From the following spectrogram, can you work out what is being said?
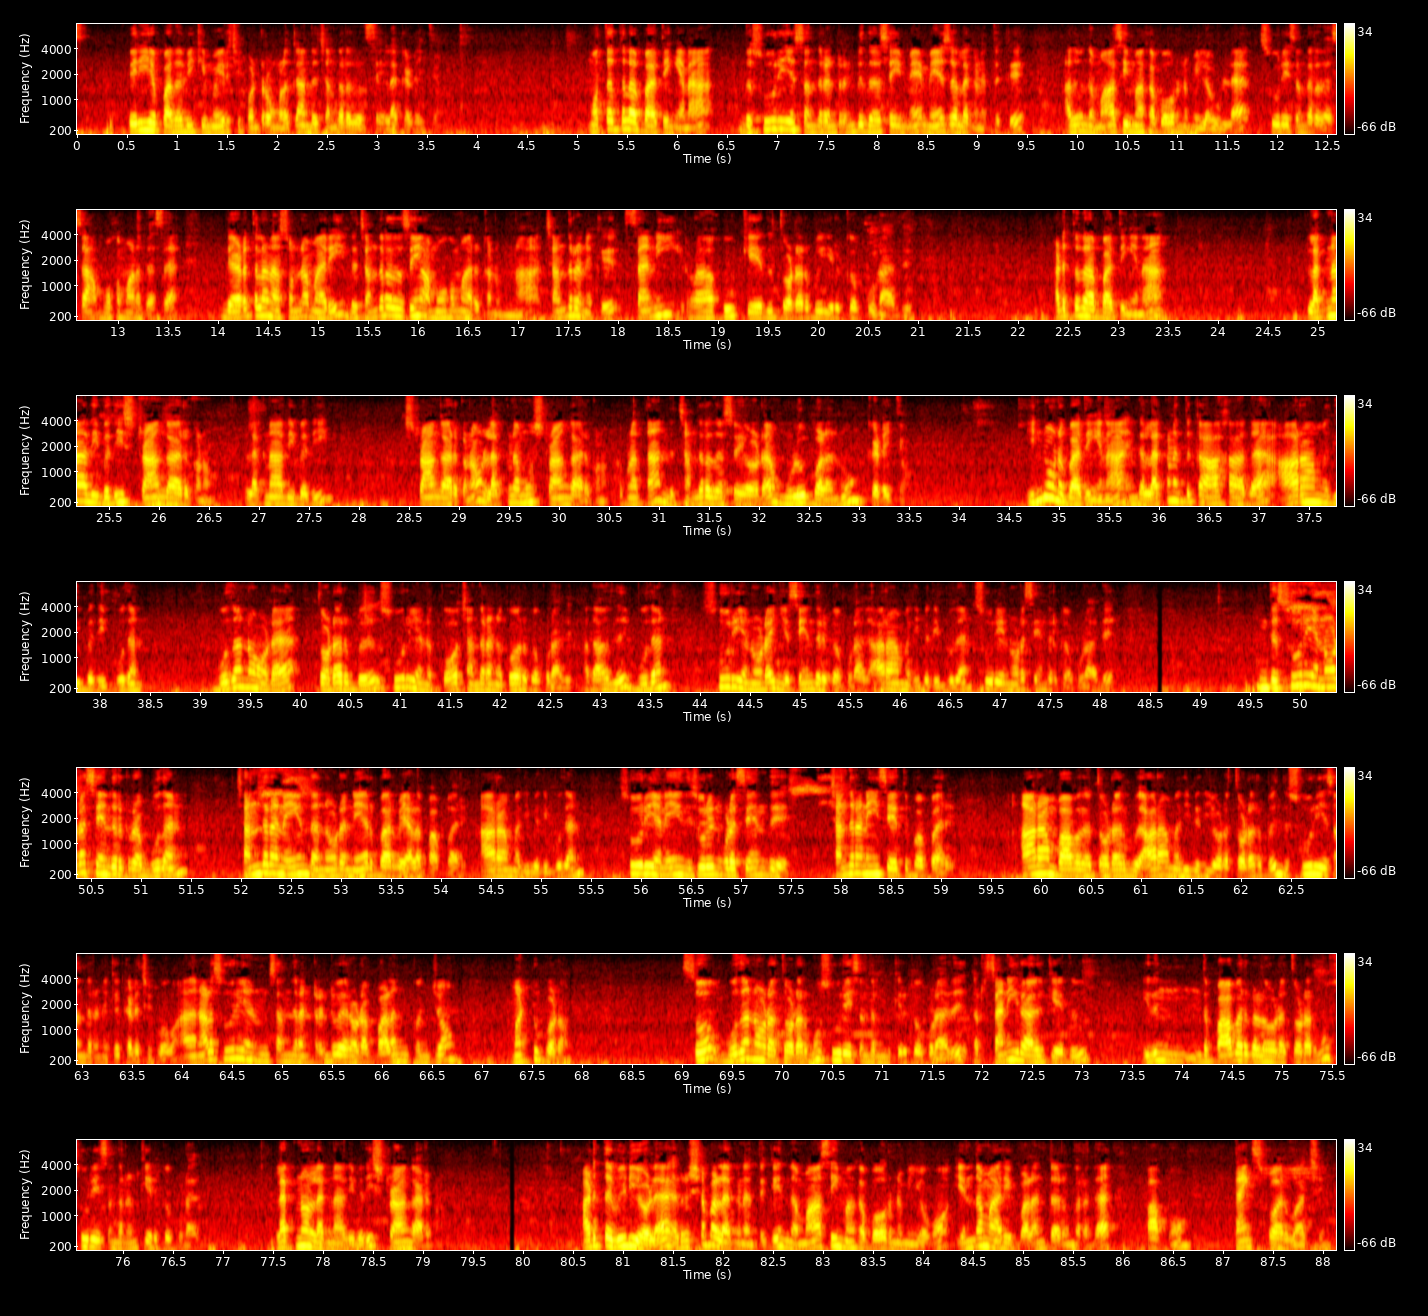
பெரிய பதவிக்கு முயற்சி பண்ணுறவங்களுக்கு அந்த சந்திர தசையில் கிடைக்கும். மொத்தத்தில் பார்த்தீங்கன்னா இந்த சூரிய சந்திரன் ரெண்டு தசையுமே மேச லக்னத்துக்கு அதுவும் இந்த மாசி மக பௌர்ணமியில் உள்ள சூரிய சந்திர தசை அமோகமான தசை. இந்த இடத்துல நான் சொன்ன மாதிரி இந்த சந்திர தசையும் அமோகமாக இருக்கணும்னா சந்திரனுக்கு சனி ராகு கேது தொடர்பு இருக்கக்கூடாது. அடுத்ததாக பார்த்தீங்கன்னா லக்னாதிபதி ஸ்ட்ராங்காக இருக்கணும். லக்னாதிபதி ஸ்ட்ராங்காக இருக்கணும். லக்னமும் ஸ்ட்ராங்காக இருக்கணும். அப்படின்னா தான் இந்த சந்திரதசையோட முழு பலனும் கிடைக்கும். இன்னொன்று பார்த்தீங்கன்னா இந்த லக்னத்துக்கு ஆகாத ஆறாம் அதிபதி புதன். புதனோட தொடர்பு சூரியனுக்கோ சந்திரனுக்கோ இருக்கக்கூடாது. அதாவது புதன் சூரியனோட இங்கே சேர்ந்து இருக்கக்கூடாது ஆறாம் அதிபதி புதன் சூரியனோட சேர்ந்துருக்கக்கூடாது. இந்த சூரியனோட சேர்ந்துருக்கிற புதன் சந்திரனையும் தன்னோட நேர் பார்வையால் பார்ப்பார். ஆறாம் அதிபதி புதன் சூரியனையும் இந்த சூரியன் கூட சேர்ந்து சந்திரனையும் சேர்த்து பார்ப்பார். ஆறாம் பாவக தொடர்பு ஆறாம் அதிபதியோட தொடர்பு இந்த சூரிய சந்திரனுக்கு கிடச்சி போகும். அதனால் சூரியன் சந்திரன் ரெண்டு பேரோட பலன் கொஞ்சம் மட்டுப்படும். ஸோ புதனோட தொடர்பும் சூரிய சந்திரனுக்கு இருக்கக்கூடாது. சனி ராகு கேது இது இந்த பாவர்களோட தொடர்பும் சூரிய சந்திரனுக்கு இருக்கக்கூடாது. லக்னோ லக்னாதிபதி ஸ்ட்ராங்காக இருக்கணும். அடுத்த வீடியோவில் ரிஷப லக்னத்துக்கு இந்த மாசி மக பௌர்ணமி யோகம் எந்த மாதிரி பலன் தருங்கிறத பார்ப்போம் தேங்க்ஸ் ஃபார் வாட்சிங்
